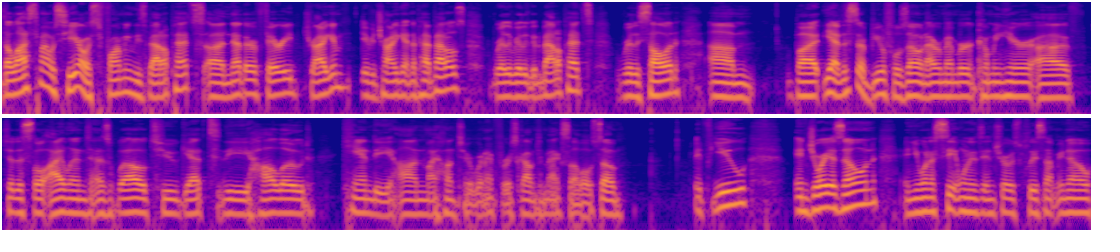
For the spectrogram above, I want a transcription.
The last time I was here, I was farming these battle pets. Uh, Nether Faerie Dragon, if you're trying to get into pet battles, really, really good battle pets. Really solid. Um, but yeah, this is a beautiful zone. I remember coming here uh, to this little island as well to get the hollowed candy on my hunter when I first got to max level. So if you enjoy a zone and you want to see it one of these intros, please let me know.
